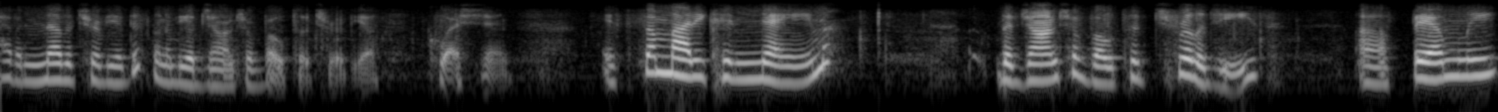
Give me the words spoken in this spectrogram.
have another trivia. This is going to be a John Travolta trivia question. If somebody can name the John Travolta trilogies, uh, Family,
